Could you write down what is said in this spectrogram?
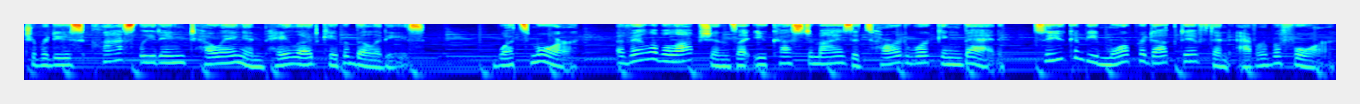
to produce class-leading towing and payload capabilities. What's more, available options let you customize its hard-working bed so you can be more productive than ever before.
